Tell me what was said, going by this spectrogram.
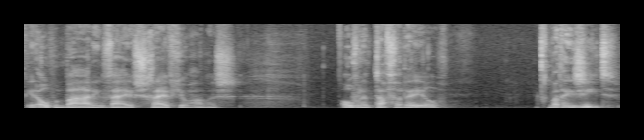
In Openbaring 5 schrijft Johannes over een tafereel. Wat hij ziet.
